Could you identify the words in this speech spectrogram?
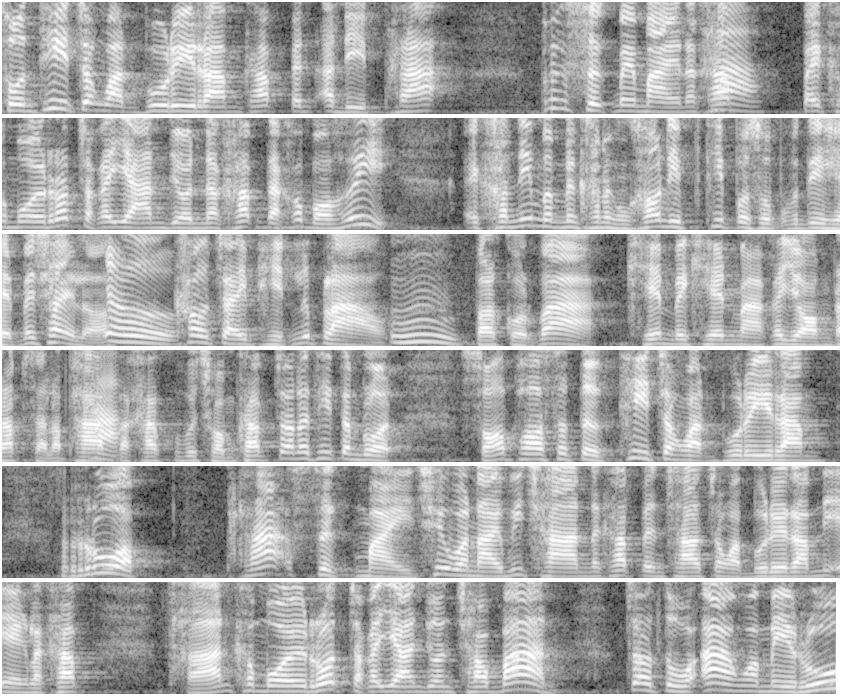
ส่วนที่จังหวัดบุรีรัมย์ครับเป็นอดีตพระเพิ่งศึกใหม่ๆนะครับ ค่ะ ไปขโมยรถจักรยานยนต์นะครับ แต่เขาบอกเฮ้ยไอ้คันนี้มันเป็นคันของเขานี่ที่ประสบอุบัติเหตุไม่ใช่เหรอ เออเข้าใจผิดหรือเปล่าอืมปรากฏว่าเค้นไปเค้นมาก็ยอมรับสารภาพค่ะ นะครับคุณผู้ชมครับ เจ้าหน้าที่ตำรวจสพสตึกที่จังหวัดบุรีรัมย์รวบพระศึกใหม่ชื่อว่านายวิชาญนะครับ เป็นชาวจังหวัดบุรีรัมย์นี่เองแหละครับ ฐานขโมยรถจักรยานยนต์ชาวบ้าน เจ้าตัวอ้างว่าไม่รู้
